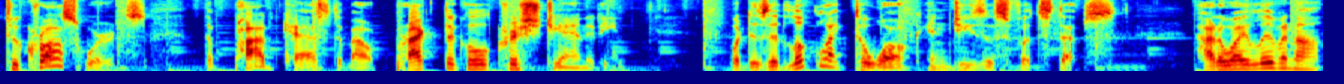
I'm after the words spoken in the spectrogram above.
to Crosswords, the podcast about practical Christianity. What does it look like to walk in Jesus' footsteps? How do I live in a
